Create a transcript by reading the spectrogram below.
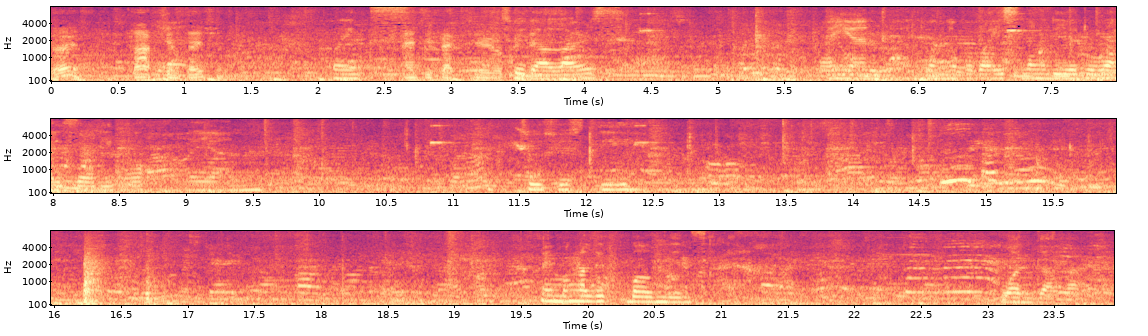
Good. Dark temptation. Thanks. Antibacterial. Two dollars. Ayan. Mga babaes ng deodorizer dito. Ayan. 250. May mga lip balm din sila. One dollar.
